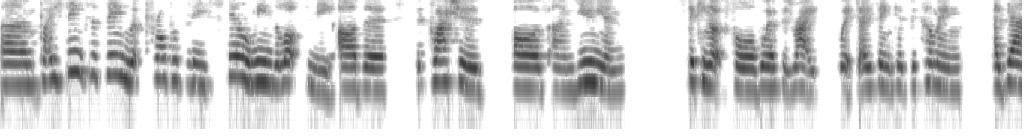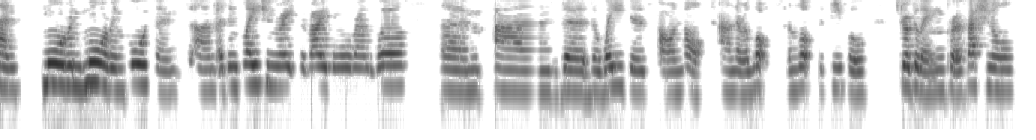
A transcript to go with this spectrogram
Um, but I think the thing that probably still means a lot to me are the the clashes of um, unions sticking up for workers' rights, which I think is becoming again more and more important um, as inflation rates are rising all around the world um, and the the wages are not, and there are lots and lots of people struggling, professionals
